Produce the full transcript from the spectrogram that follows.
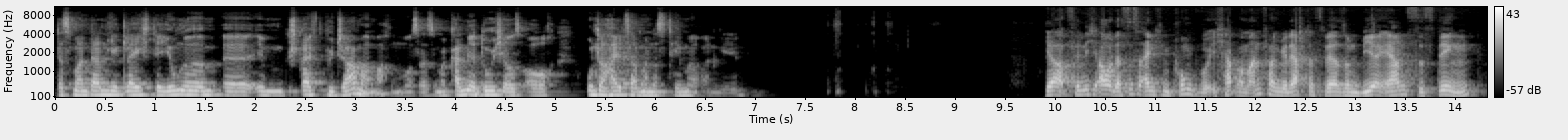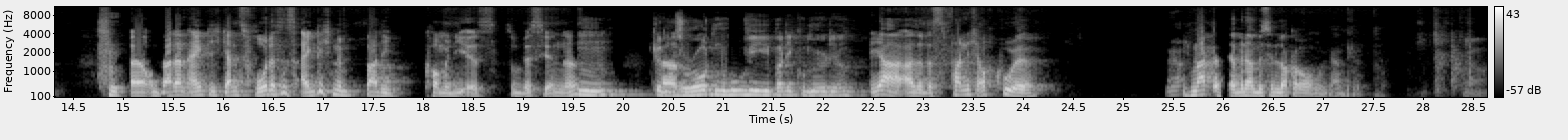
dass man dann hier gleich der Junge äh, im gestreiften Pyjama machen muss. Also man kann ja durchaus auch unterhaltsam an das Thema rangehen. Ja, finde ich auch. Das ist eigentlich ein Punkt, wo ich habe am Anfang gedacht, das wäre so ein bierernstes Ding äh, und war dann eigentlich ganz froh, dass es eigentlich eine Buddy-Comedy ist, so ein bisschen. Ne? Mhm. Genau, ähm, so Road-Movie, Buddy-Komödie. Ja, also das fand ich auch cool. Ja. Ich mag das ja, wenn er ein bisschen lockerer umgegangen wird. Ja.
